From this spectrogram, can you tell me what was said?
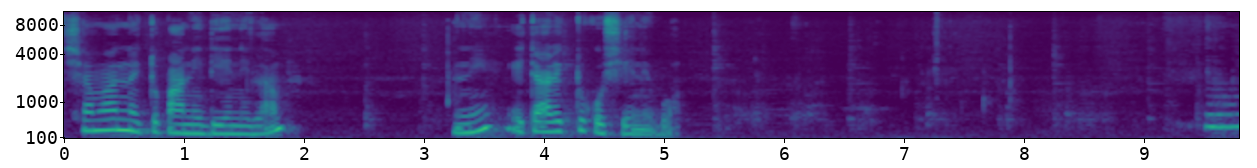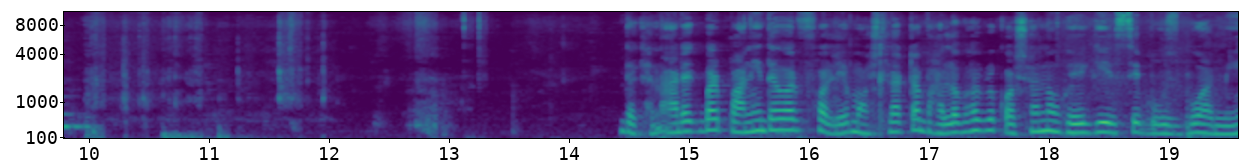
সামান্য একটু পানি দিয়ে নিলাম। নিয়ে এটা আর একটু কষিয়ে নেব। দেখেন, আরেকবার পানি দেওয়ার ফলে মশলাটা ভালোভাবে কষানো হয়ে গিয়েছে বুঝব আমি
